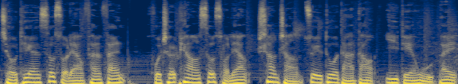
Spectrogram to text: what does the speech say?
酒店搜索量翻番火车票搜索量上涨最多达到一点五倍。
